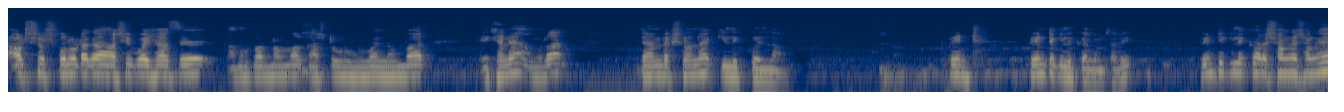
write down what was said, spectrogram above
আটশো ষোলো টাকা আশি পয়সা আছে Aadhaar card number customer mobile number এখানে আমরা ট্রানজাকশনে ক্লিক করলাম। প্রিন্ট প্রিন্টে ক্লিক করলাম সরি প্রিন্টে ক্লিক করার সঙ্গে সঙ্গে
